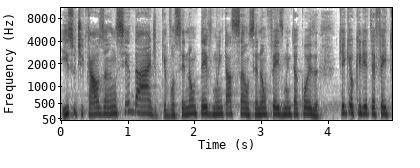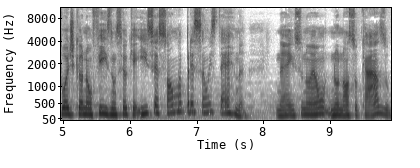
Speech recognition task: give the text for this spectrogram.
Isso te causa ansiedade, porque você não teve muita ação, você não fez muita coisa. O que, que eu queria ter feito hoje que eu não fiz, não sei o quê. Isso é só uma pressão externa, né? Isso não é, um, no nosso caso,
